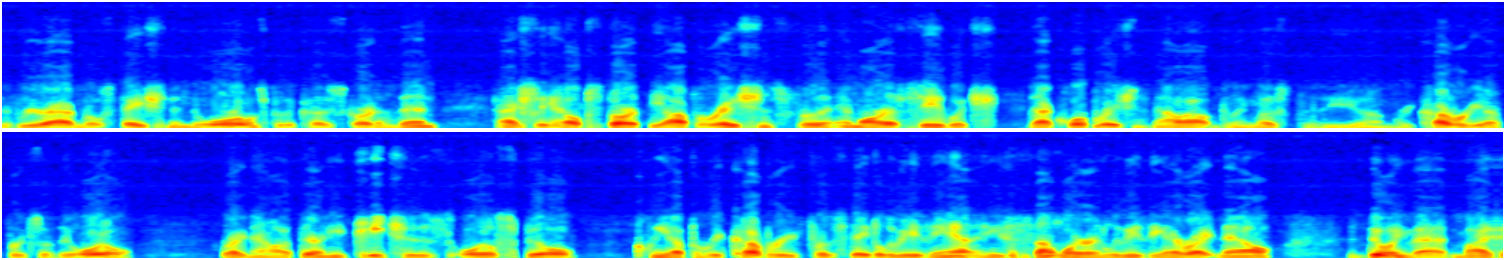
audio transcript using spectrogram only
the Rear Admiral Station in New Orleans for the Coast Guard, and then actually helped start the operations for the MRSC, which that corporation is now out doing most of the um, recovery efforts of the oil right now out there, and he teaches oil spill cleanup and recovery for the state of Louisiana. And he's somewhere in Louisiana right now doing that. My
